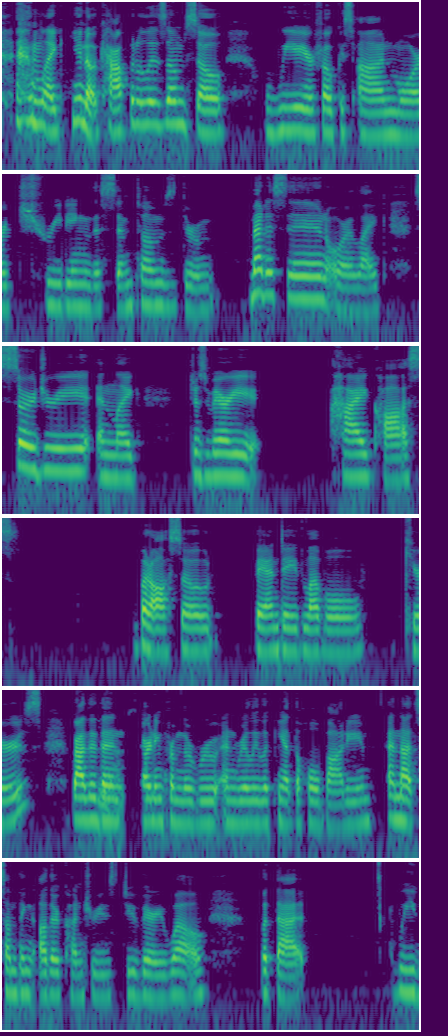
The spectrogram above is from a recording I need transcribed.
and like, you know, capitalism. So we are focused on more treating the symptoms through medicine or like surgery and like just very high costs but also band-aid level cures rather than yeah. starting from the root and really looking at the whole body and that's something other countries do very well but that we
